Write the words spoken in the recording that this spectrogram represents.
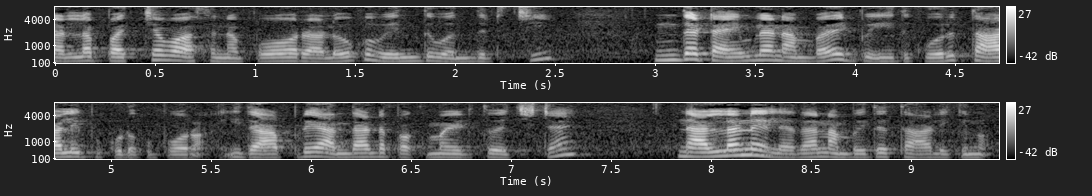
நல்லா பச்சை வாசனை போகிற அளவுக்கு வெந்து வந்துடுச்சு. இந்த டைமில் நம்ம இப்போ இதுக்கு ஒரு தாளிப்பு கொடுக்க போகிறோம் இதை அப்படியே அந்தாண்ட பக்கமாக எடுத்து வச்சுட்டேன். நல்லெண்ணெயில் தான் நம்ம இதை தாளிக்கணும்.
